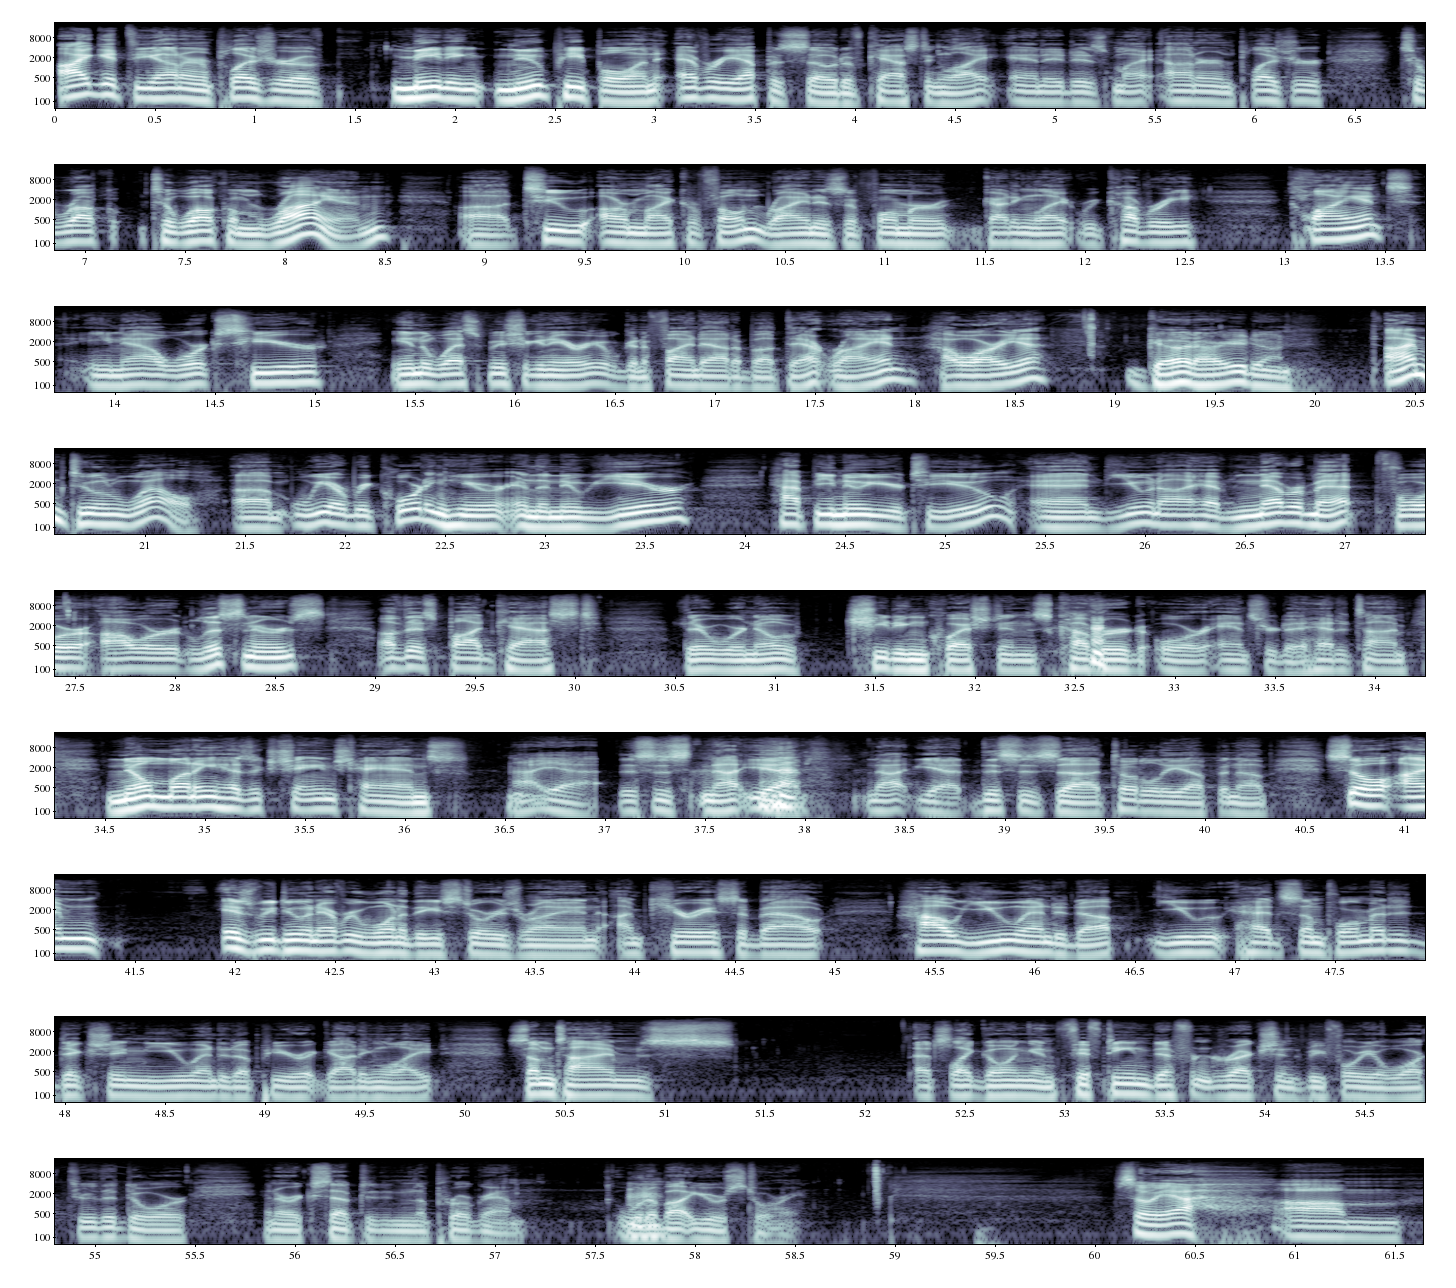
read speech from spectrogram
I get the honor and pleasure of meeting new people on every episode of Casting Light, and it is my honor and pleasure to, rock, to welcome Ryan uh, to our microphone. Ryan is a former Guiding Light recovery client. He now works here in the West Michigan area. We're going to find out about that. Ryan, how are you? Good. How are you doing? I'm doing well. Um, we are recording here in the new year. Happy New Year to you. And you and I have never met for our listeners of this podcast. There were no cheating questions covered or answered ahead of time. No money has exchanged hands. Not yet. This is not yet. not yet. This is uh, totally up and up. So I'm as we do in every one of these stories, Ryan, I'm curious about how you ended up. You had some form of addiction. You ended up here at Guiding Light. Sometimes that's like going in 15 different directions before you walk through the door and are accepted in the program. What mm-hmm. about your story? So, yeah, um,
